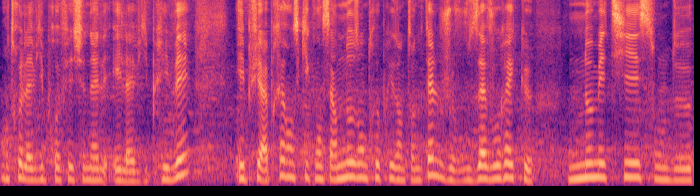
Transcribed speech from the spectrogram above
entre la vie professionnelle et la vie privée. Et puis après, en ce qui concerne nos entreprises en tant que telles, je vous avouerai que nos métiers sont de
